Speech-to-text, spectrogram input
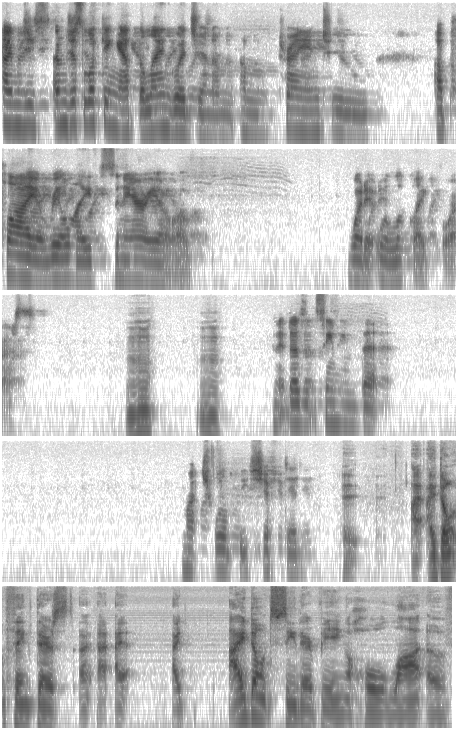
I'm just I'm just looking at the language and I'm I'm trying to apply a real life scenario of what it will look like for us. Mm-hmm. Mm-hmm. And it doesn't seem that much will be shifted. I, I don't think there's I, I I I don't see there being a whole lot of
